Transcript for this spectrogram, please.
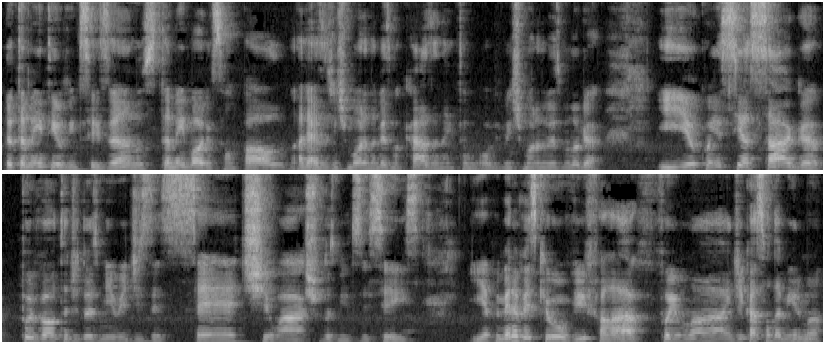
Eu também tenho 26 anos, também moro em São Paulo. Aliás, a gente mora na mesma casa, né? Então, obviamente, mora no mesmo lugar. E eu conheci a saga por volta de 2017, eu acho, 2016. E a primeira vez que eu ouvi falar foi uma indicação da minha irmã.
